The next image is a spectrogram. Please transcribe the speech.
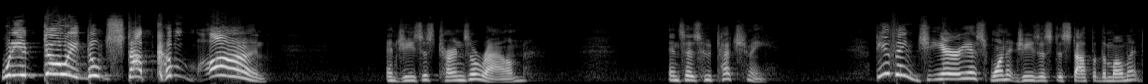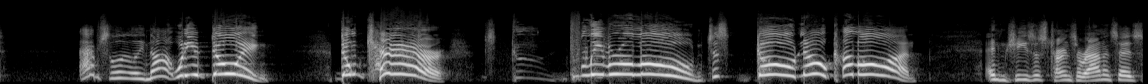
What are you doing? Don't stop. Come on. And Jesus turns around and says, Who touched me? Do you think Jairus wanted Jesus to stop at the moment? Absolutely not. What are you doing? Don't care. Leave her alone. Just go. No, come on. And Jesus turns around and says,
